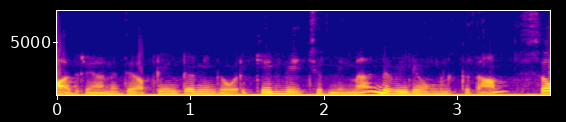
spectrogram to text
மாதிரியானது அப்படின்ட்டு நீங்கள் ஒரு கேள்வி வச்சுருந்தீங்கன்னா இந்த வீடியோ உங்களுக்கு தான். ஸோ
